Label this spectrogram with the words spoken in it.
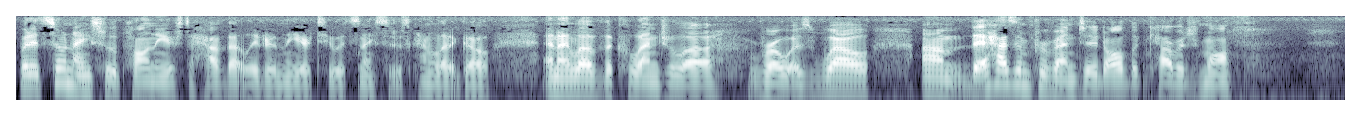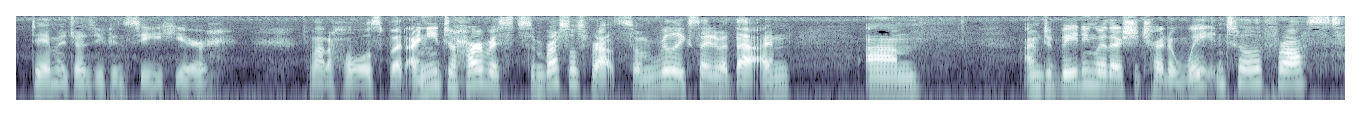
but it's so nice for the pollinators to have that later in the year too. It's nice to just kind of let it go. And I love the calendula row as well. Um, that hasn't prevented all the cabbage moth damage as you can see here. A lot of holes, but I need to harvest some Brussels sprouts. So I'm really excited about that. I'm, um, I'm debating whether I should try to wait until the frost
